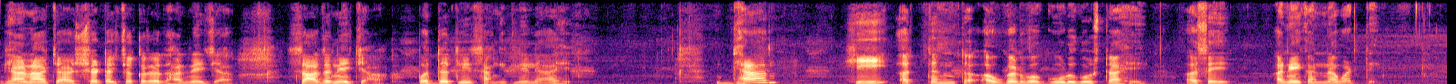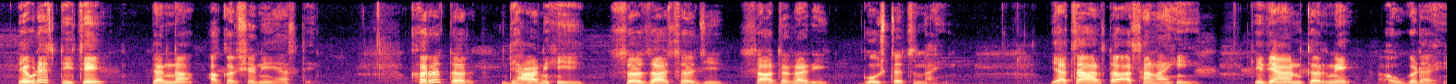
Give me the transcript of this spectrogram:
ध्यानाच्या षटचक्र धारणेच्या साधनेच्या पद्धती सांगितलेल्या आहेत. ध्यान ही अत्यंत अवघड व गूढ गोष्ट आहे असे अनेकांना वाटते. तेवढेच तिचे त्यांना आकर्षणीय असते. खरं तर ध्यान ही सहजासहजी साधणारी गोष्टच नाही. याचा अर्थ असा नाही की ध्यान करणे अवघड आहे.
